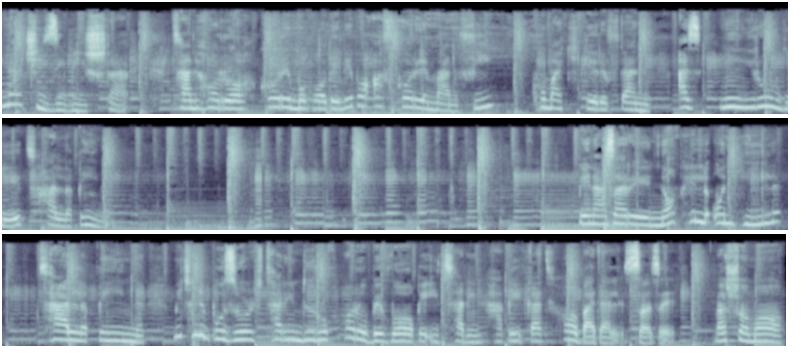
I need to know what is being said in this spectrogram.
نه چیزی بیشتر. تنها راهکار مقابله با افکار منفی کمک گرفتن از نیروی تلقینه. به نظر ناپل اونهیل تلقین می‌تونه بزرگترین دروغ ها رو به واقعی ترین حقیقت ها بدل سازه. و شما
